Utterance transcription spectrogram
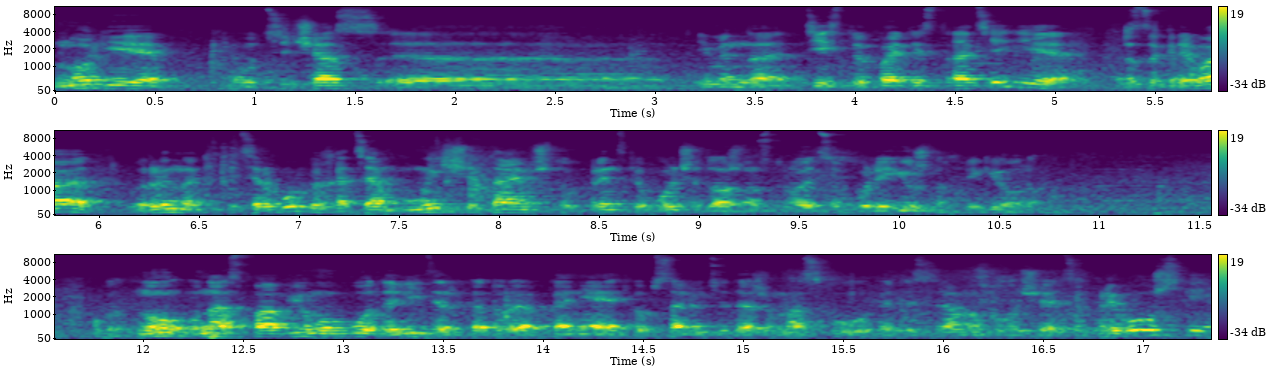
многие вот сейчас э, именно действуя по этой стратегии, разогревают рынок Петербурга, хотя мы считаем, что в принципе больше должно строиться в более южных регионах. Но у нас по объему ввода лидер, который обгоняет в абсолюте даже Москву, это все равно получается Приволжский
